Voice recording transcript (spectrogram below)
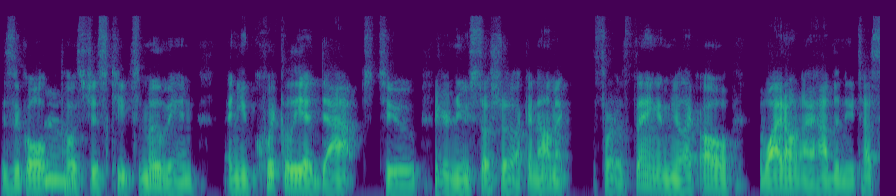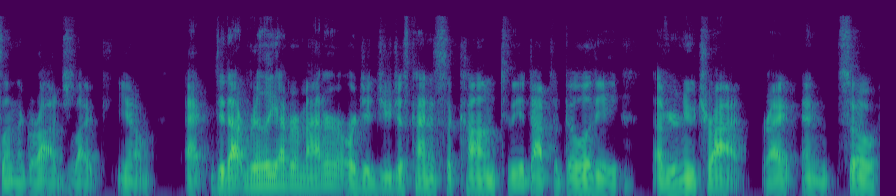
is the goalpost mm. just keeps moving and you quickly adapt to your new socioeconomic sort of thing. And you're like, oh, why don't I have the new Tesla in the garage? Like, you know, did that really ever matter? Or did you just kind of succumb to the adaptability of your new tribe? Right. And so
